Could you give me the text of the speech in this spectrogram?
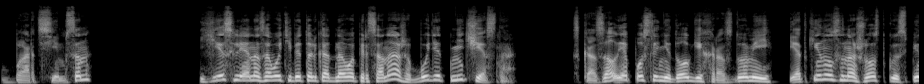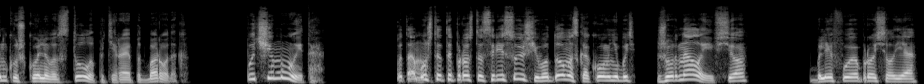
Барт Симпсон? Если я назову тебе только одного персонажа, будет нечестно. Сказал я после недолгих раздумий и откинулся на жесткую спинку школьного стула, потирая подбородок. Почему это? потому что ты просто срисуешь его дома с какого-нибудь журнала и все. Блефуя бросил я.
